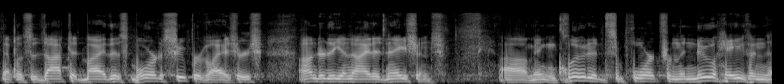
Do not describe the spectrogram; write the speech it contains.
that was adopted by this Board of Supervisors under the United Nations. Um, included support from the New Haven uh,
